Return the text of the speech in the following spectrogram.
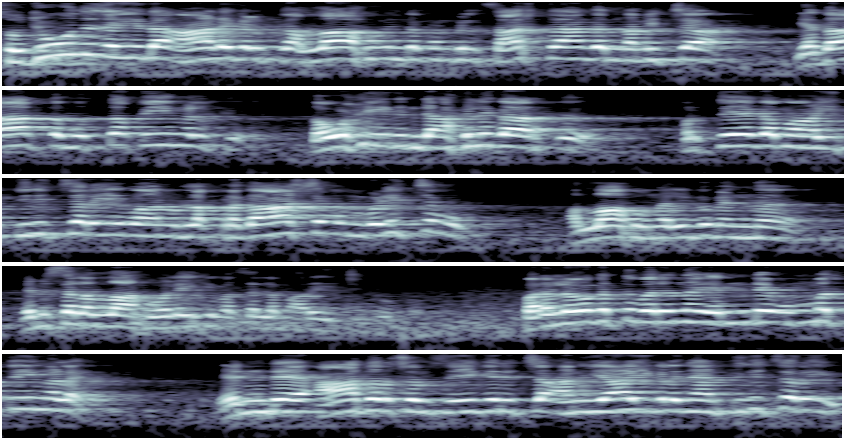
സുജൂത് ചെയ്ത ആളുകൾക്ക് അള്ളാഹുവിന്റെ മുമ്പിൽ സാഷ്ടാംഗം നമിച്ച യഥാർത്ഥ മുത്തഖീങ്ങൾക്ക് തൗഹീദിന്റെ അഹലുകാർക്ക് പ്രത്യേകമായി തിരിച്ചറിയുവാനുള്ള പ്രകാശവും വെളിച്ചവും അള്ളാഹു നൽകുമെന്ന് നബിസലല്ലാഹു അലൈഹി വസല്ലം അറിയിച്ചിട്ടുണ്ട്. പരലോകത്ത് വരുന്ന എന്റെ ഉമ്മത്തീങ്ങളെ എന്റെ ആദർശം സ്വീകരിച്ച അനുയായികളെ ഞാൻ തിരിച്ചറിയും.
